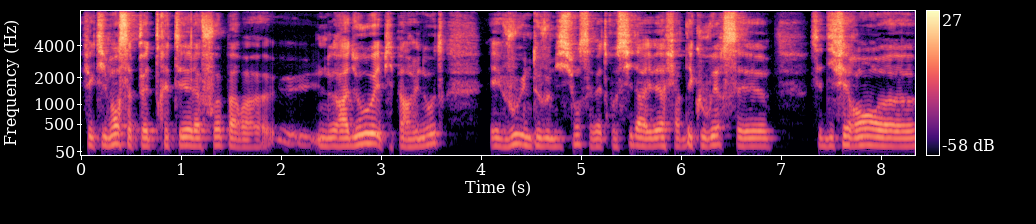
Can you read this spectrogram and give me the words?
effectivement, ça peut être traité à la fois par une radio et puis par une autre, et vous, une de vos missions, ça va être aussi d'arriver à faire découvrir ces, ces différents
